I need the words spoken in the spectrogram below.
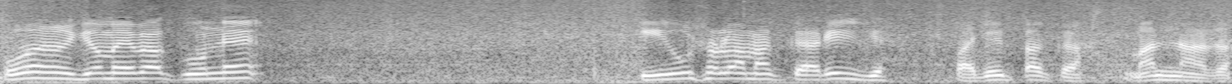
Bueno, yo me vacuné y uso la mascarilla para allá y para acá, más nada.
